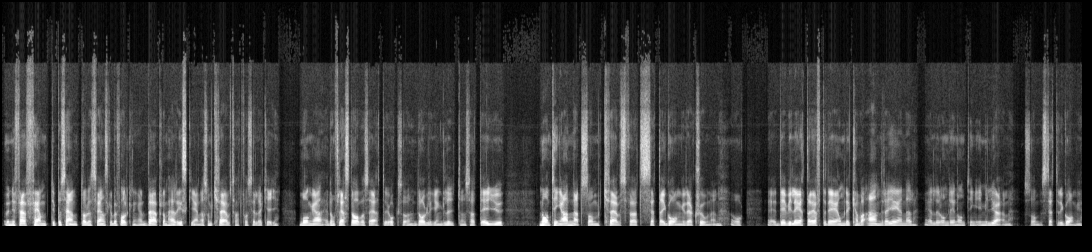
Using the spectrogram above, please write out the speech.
Ungefär 50% av den svenska befolkningen bär på de här riskgenerna som krävs för att få celiaki. Många, de flesta av oss äter också dagligen gluten så att det är ju någonting annat som krävs för att sätta igång reaktionen. Och eh, det vi letar efter det är om det kan vara andra gener eller om det är någonting i miljön som sätter igång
